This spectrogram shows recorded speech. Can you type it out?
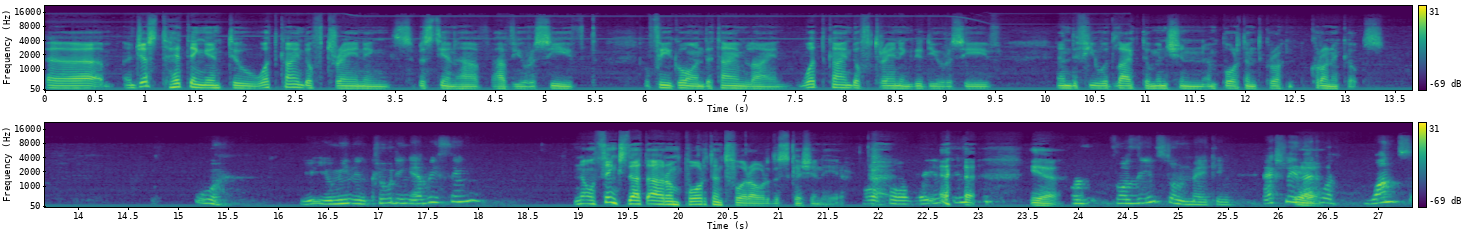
Uh, just hitting into what kind of training, Sebastian, have have you received? If we go on the timeline, what kind of training did you receive? And if you would like to mention important chron- chronicles. You, you mean including everything? No, things that are important for our discussion here. For, for, the, in, in, Yeah. for, for the instrument making. Actually, Yeah. that was once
